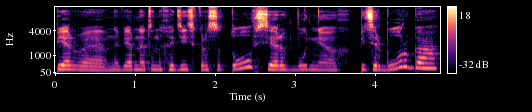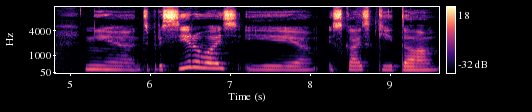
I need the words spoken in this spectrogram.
Первое, наверное, это находить красоту в серых буднях Петербурга, не депрессировать и искать какие-то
